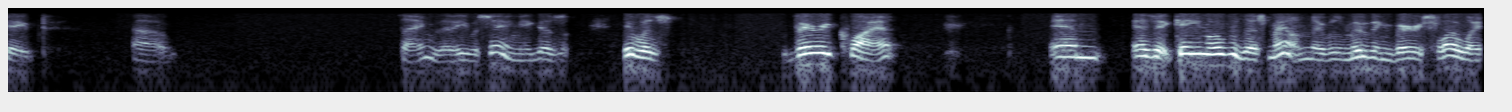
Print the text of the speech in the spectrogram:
shaped uh, thing that he was seeing. He goes, it was very quiet, and as it came over this mountain, it was moving very slowly.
